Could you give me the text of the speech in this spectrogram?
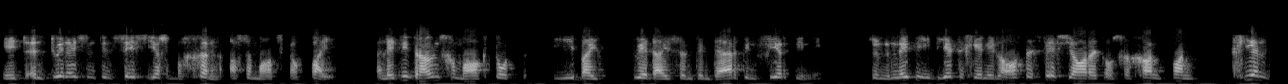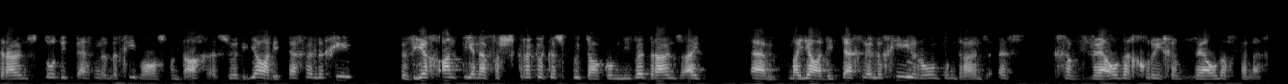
het in 2006 eers begin as 'n maatskappy. Hulle het nie drones gemaak tot hier by 2013-14 nie. So net 'n idee te gee, in die laaste 6 jaar het ons gegaan van geen drones tot die tegnologie waar ons vandag is. So die, ja, die tegnologie beweeg aan teen 'n verskriklike spoed. Daar kom nuwe drones uit. Ehm um, maar ja, die tegnologie rondom drones is geweldig groei, geweldig vinnig.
